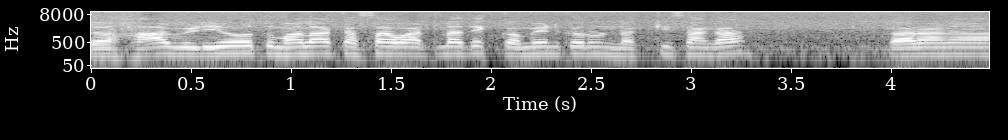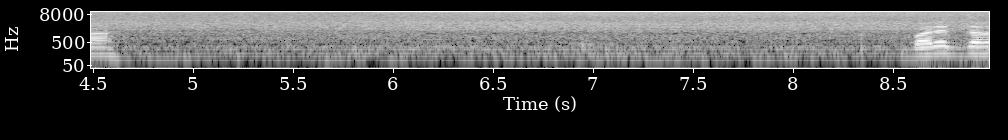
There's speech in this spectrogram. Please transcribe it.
तर हा व्हिडिओ तुम्हाला कसा वाटला ते कमेंट करून नक्की सांगा. कारण बरेच जण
